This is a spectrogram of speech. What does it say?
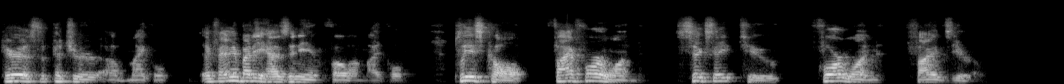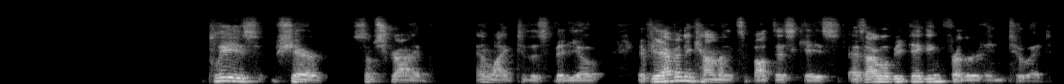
Here is the picture of Michael. If anybody has any info on Michael, please call 541 682 4150. Please share, subscribe, and like to this video. If you have any comments about this case, as I will be digging further into it,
